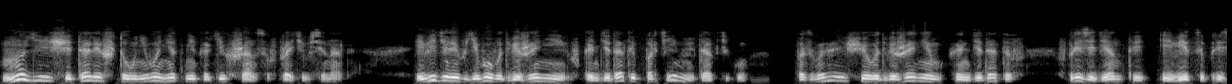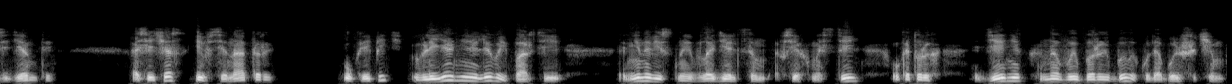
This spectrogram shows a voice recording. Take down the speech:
Многие считали, что у него нет никаких шансов пройти в Сенат, и видели в его выдвижении в кандидаты партийную тактику, позволяющую выдвижением кандидатов в президенты и вице-президенты, а сейчас и в сенаторы, укрепить влияние левой партии, ненавистной владельцам всех мастей, у которых денег на выборы было куда больше, чем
